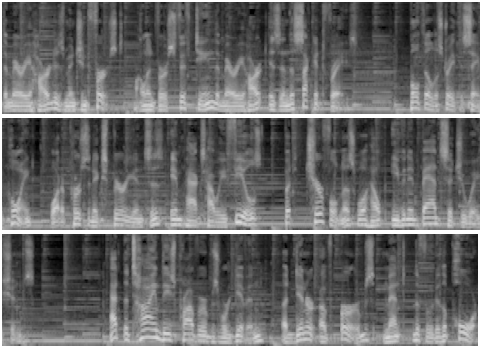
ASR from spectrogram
the merry heart is mentioned first, while in verse 15, the merry heart is in the second phrase. Both illustrate the same point. What a person experiences impacts how he feels, but cheerfulness will help even in bad situations. At the time these proverbs were given, a dinner of herbs meant the food of the poor.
